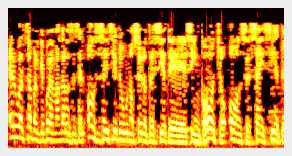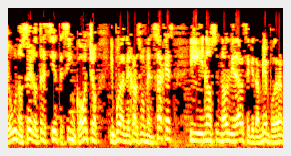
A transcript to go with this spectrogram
el WhatsApp al que pueden mandarlos es el 1167103758, 1167103758 y pueden dejar sus mensajes y no, no olvidarse que también podrán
